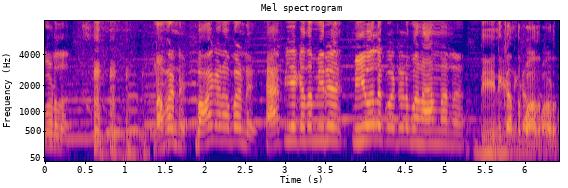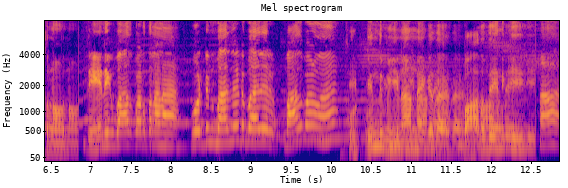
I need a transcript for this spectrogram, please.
ಕೊಡದ నవ్వండి. బాగా నవ్వండి. హ్యాపీయే కదా మీరు. మీ వల్ల కొట్టాడు మా నాన్న నన్ను. దేనికి అంత బాధపడుతున్నావు? దేనికి బాధపడుతున్నానా? కొట్టిన బాధినట్టు బాధారు బాధపడమా? పుట్టింది మీ నాన్నే కదా. బాధ దేనికి? ఆ,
